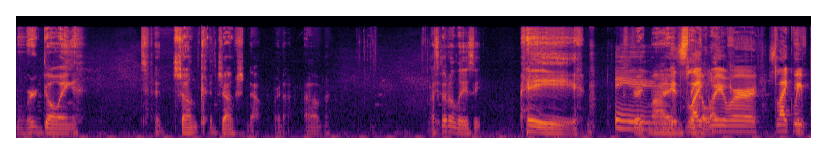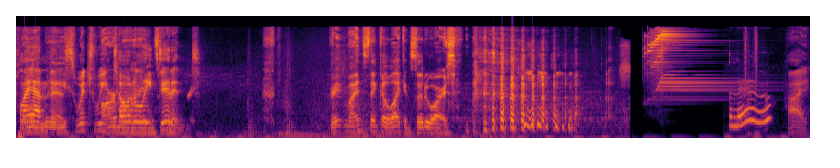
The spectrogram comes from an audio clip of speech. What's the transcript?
We're going to Junk Junction. No, we're not. Um, let's go to Lazy. Hey, great minds It's like alike. we were. It's like we If planned this, which we totally didn't. great. Great minds think alike, and so do ours. Hello? Hi.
